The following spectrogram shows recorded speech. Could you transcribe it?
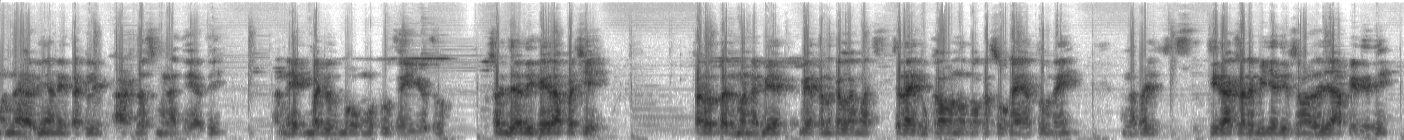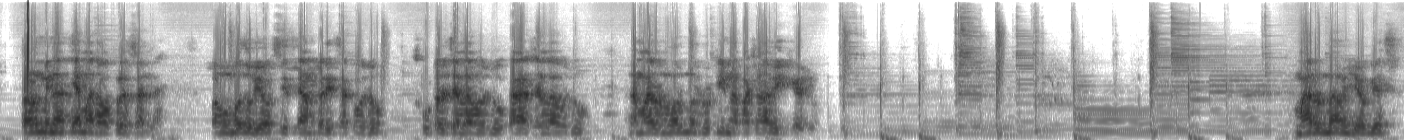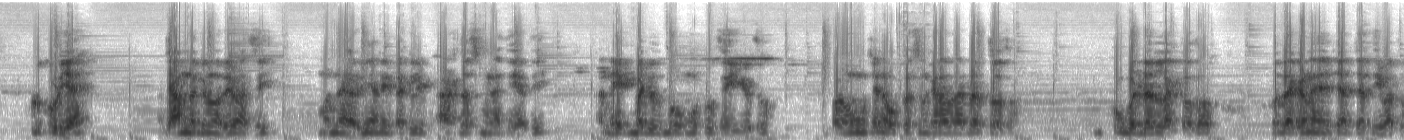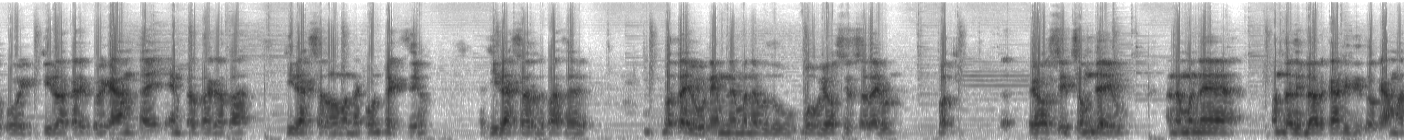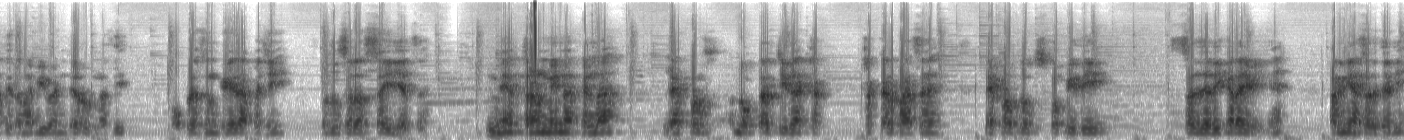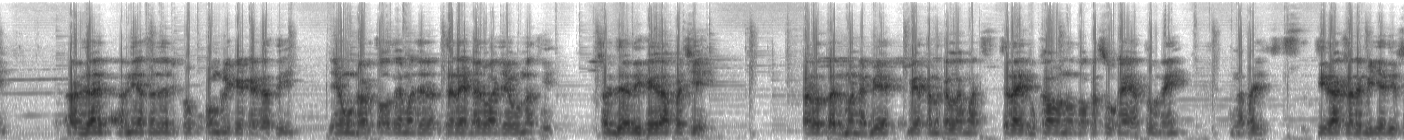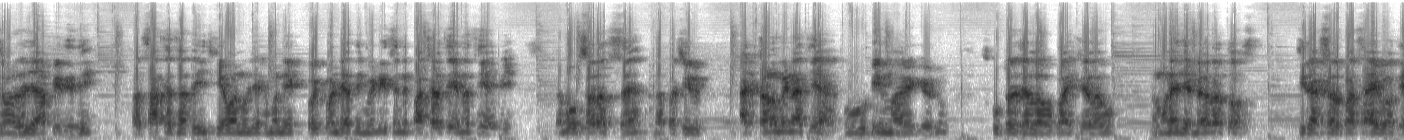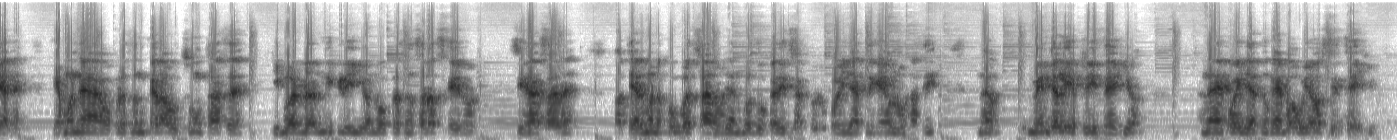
મને હરિયાની તકલીફ આઠ દસ મહિનાથી હતી અને એક બાજુ બહુ મોટું થઈ ગયું હતું. સર્જરી કર્યા પછી તરત જ મને બે બે, ત્રણ કલાકમાં ચડાઈ દુખાવાનું તો કશું કાંઈ હતું નહીં. અને પછી તિરાસરે બીજા દિવસે રજા આપી દીધી. ત્રણ મહિના થયા મારા ઓપરેશનને. પણ હું બધું વ્યવસ્થિત કામ કરી શકું છું. સ્કૂટર ચલાવું છું, કાર ચલાવું છું. અને મારું નોર્મલ રૂટીનમાં પાછું આવી ગયો છું. મારું નામ યોગેશ કુડકુડિયા જામનગરનો રહેવાસી. મને હરિયાની તકલીફ આઠ દસ મહિનાથી હતી અને એક બાજુ બહુ મોટું થઈ ગયું હતું. પણ હું છે ને ઓપરેશન કરાવતા ડરતો હતો. ખૂબ જ ડર લાગતો હતો. બધા ઘણા જાત જાતની વાતો, કોઈ ચીરા કરી કોઈ આમ થાય એમ કરતા કરતા ચિરાગ સરનો મને કોન્ટેક્ટ થયો. ચિરાગ સર પાસે બતાવ્યું ને એમને મને બધું બહુ વ્યવસ્થિત સર આવ્યું વ્યવસ્થિત સમજાયું અને મને અંદરથી ડર કાઢી દીધો કે આમાંથી તમે બીવાની જરૂર નથી. ઓપરેશન કર્યા પછી બધું સરસ થઈ જશે. મેં ત્રણ મહિના પહેલા લેપ્રો ડોક્ટર ચિરાગ ઠક- ઠક્કર પાસે લેપ્રોસ્કોપીથી સર્જરી કરાવી છે, અર્નિયા સર્જરી અર્નિયા સર્જરી ખૂબ કોમ્પ્લિકેટેડ હતી. જે હું ડરતો હતો એમાં જરાય ડરવા જેવું નથી. સર્જરી કર્યા પછી તરત જ મને બે બે, ત્રણ કલાકમાં જરાય દુખાવાનું તો કશું કાંઈ હતું નહીં. અને પછી તિરાસરે બીજા દિવસે રજા આપી દીધી. સાથે સાથે એ જ કહેવાનું છે કે મને કોઈ પણ જાતની મેડિસિન પાછળથી નથી આપી. બહુ સરસ છે. અને પછી આજ ત્રણ મહિના થયા, હું રૂટીનમાં આવી ગયો છું. સ્કૂટર ચલાવું બાઇક ચલાવું. મને જે ડર હતો ચિરાગ પાસે આવ્યો ત્યારે, કે મને આ ઓપરેશન કરાવવું શું થશે? એ બધો ડર નીકળી ગયો અને ઓપરેશન સરસ કર્યું ચિરાગ સરે અત્યારે મને ખૂબ જ સારું છે બધું કરી શકું છું. કોઈ જાતનું કંઈ ઓલું નથી. ને મેન્ટલી ફ્રી થઈ ગયો. અને કોઈ જાતનું કંઈ બહુ વ્યવસ્થિત થઈ ગયું.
